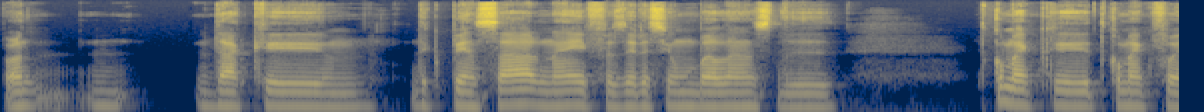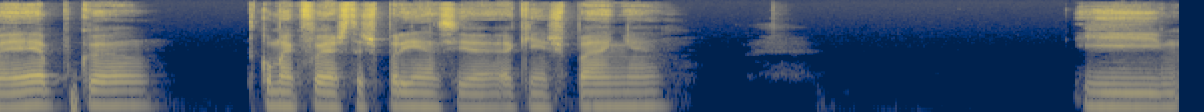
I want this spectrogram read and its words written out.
Pronto, dá que, de que pensar né? e fazer assim um balanço de, de, como é que, de como é que foi a época, de como é que foi esta experiência aqui em Espanha. E,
